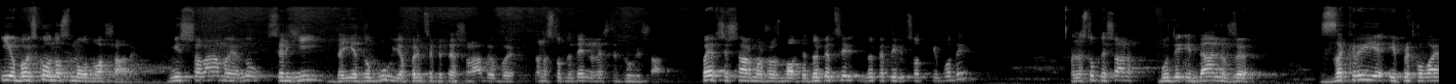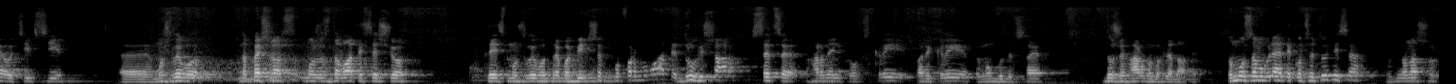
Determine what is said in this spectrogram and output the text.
І обов'язково носимо два шари. Між шарами, ну, Сергій дає добу, я в принципі теж радив би на наступний день нанести другий шар. Перший шар може розбавити до 5%, до 5% води, а наступний шар буде ідеально вже закриє і приховає оці всі. Е, можливо, на перший раз може здаватися, що десь, можливо, треба більше пофарбувати. Другий шар все це гарненько вскриє, перекриє, тому буде все дуже гарно виглядати. Тому замовляйте, консультуйтеся на нашу,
